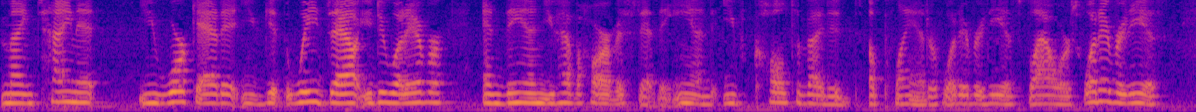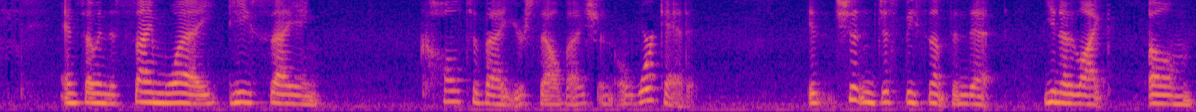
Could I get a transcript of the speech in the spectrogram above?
maintain it, you work at it, you get the weeds out, you do whatever, and then you have a harvest at the end. You've cultivated a plant or whatever it is, flowers, whatever it is. And so, in the same way, he's saying, cultivate your salvation or work at it. It shouldn't just be something that, you know, like um,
